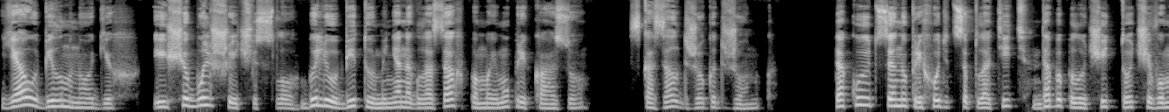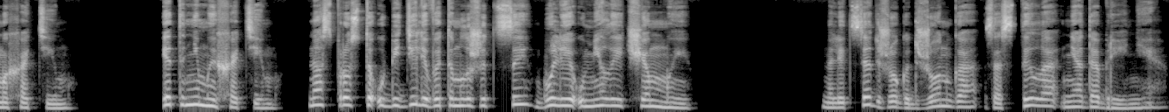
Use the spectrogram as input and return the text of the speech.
Я убил многих, и еще большее число были убиты у меня на глазах по моему приказу, сказал Джога Джонг. Такую цену приходится платить, дабы получить то, чего мы хотим. Это не мы хотим, нас просто убедили в этом лжецы, более умелые, чем мы. На лице Джога Джонга застыло неодобрение.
